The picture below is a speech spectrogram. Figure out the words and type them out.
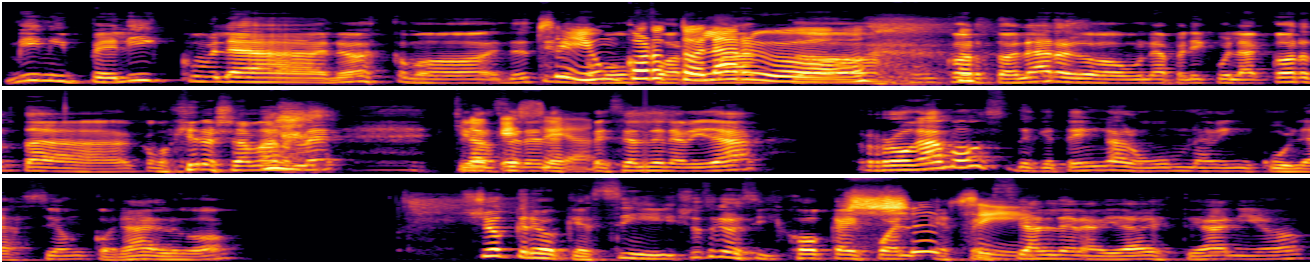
mini película, ¿no? Es como... no tiene Sí, como un corto largo. Un corto largo, una película corta, como quiero llamarle, que Lo va a que ser el sea. especial de Navidad. Rogamos de que tenga alguna vinculación con algo. Yo creo que sí. Yo creo que si Hawkeye fue el Yo- sí. especial de Navidad de este año,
